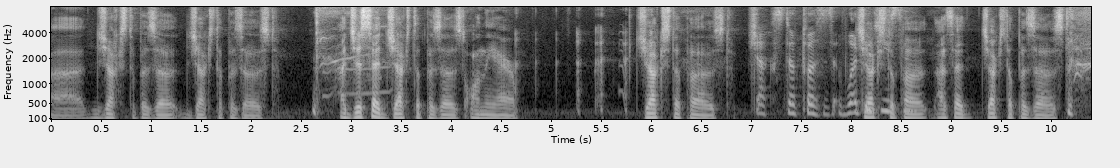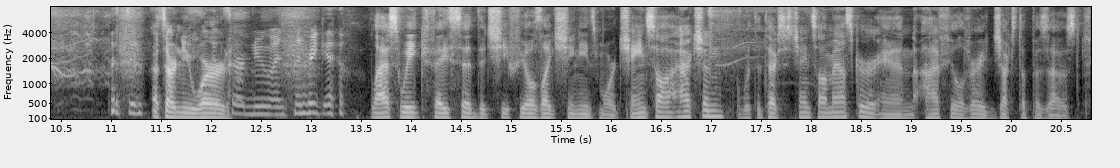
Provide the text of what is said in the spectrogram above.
uh, juxtaposed. Juxtaposed. I just said juxtaposed on the air. Juxtaposed. Juxtaposed. What did you say? Juxtaposed. I said juxtaposed. That's, in, That's our new word. that's our new one. There we go. Last week, Faith said that she feels like she needs more chainsaw action with the Texas Chainsaw Massacre, and I feel very juxtaposed.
